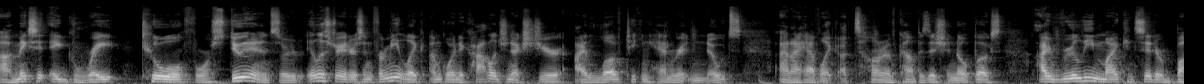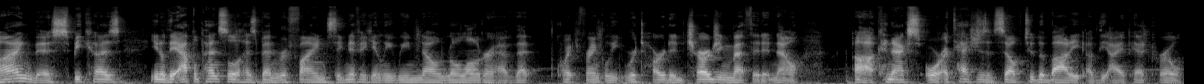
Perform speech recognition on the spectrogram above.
uh, makes it a great tool for students or illustrators. And for me, like I'm going to college next year, I love taking handwritten notes and I have like a ton of composition notebooks. I really might consider buying this because you know, the Apple Pencil has been refined significantly. We now no longer have that, quite frankly, retarded charging method. It now uh, connects or attaches itself to the body of the iPad Pro.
